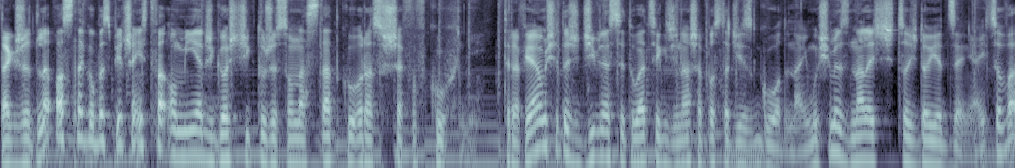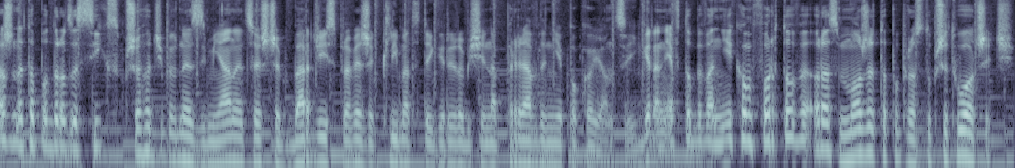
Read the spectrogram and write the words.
Także dla własnego bezpieczeństwa omijać gości, którzy są na statku oraz szefów kuchni. Trafiają się też dziwne sytuacje, gdzie nasza postać jest głodna i musimy znaleźć coś do jedzenia. I co ważne, to po drodze Six przechodzi pewne zmiany, co jeszcze bardziej sprawia, że klimat tej gry robi się naprawdę niepokojący. I granie w to bywa niekomfortowe oraz może to po prostu przytłoczyć.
